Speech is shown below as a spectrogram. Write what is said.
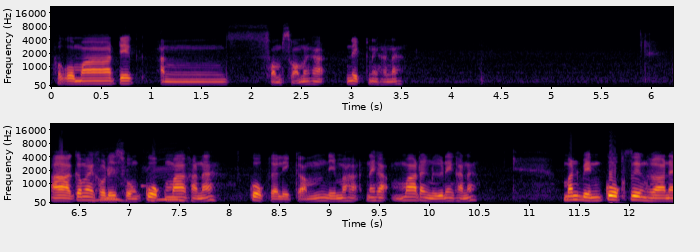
เขาก็มาเด็กอันสอมสอมนะครับเน็กนะครับนะอ่าก็ไม่เขาได้ส่งกกมากค่ะนะกกแต่ละกรรมนี่มานะครับมาทางเหนือนะครับนะมันเป็นกกซึ่งเหรอไหน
